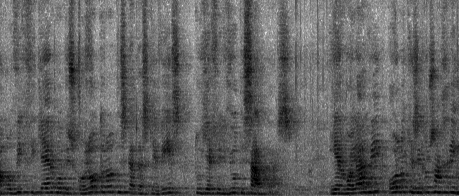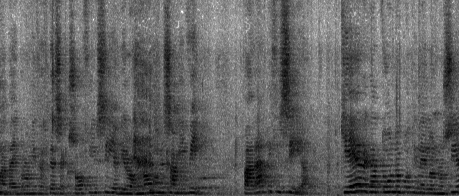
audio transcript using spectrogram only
αποδείχθηκε έργο δυσκολότερο της κατασκευής του γεφυριού της Άρτας. Οι εργολάβοι όλο και ζητούσαν χρήματα, οι προμηθευτές εξόφληση, οι εμπειρογνώμονες αμοιβή, παρά τη θυσία και εργατών από την Ελλονοσία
